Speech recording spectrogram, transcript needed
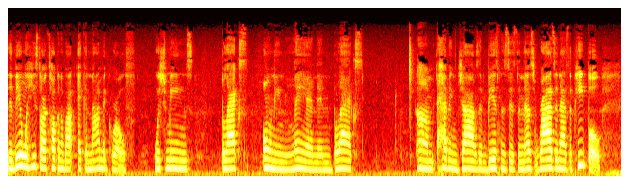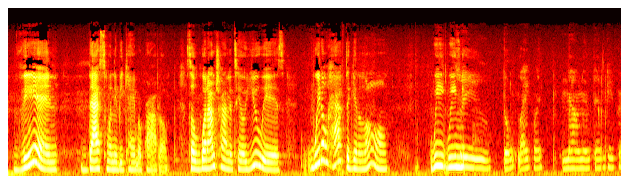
And then when he started talking about economic growth, which means blacks owning land and blacks um, having jobs and businesses and us rising as a people, then that's when it became a problem. So what I'm trying to tell you is we don't have to get along. We we So you don't like my now and then paper?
